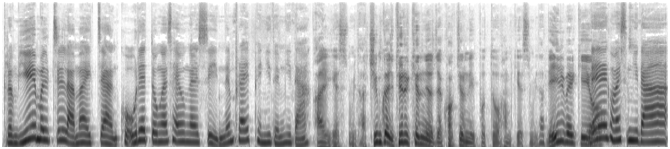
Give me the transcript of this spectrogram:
그럼 유해 물질 남아있지 않고 오랫동안 사용할 수 있는 프라이팬이 됩니다. 알겠습니다. 지금까지 뒤를 캐는 여자 곽지연 리포터와 함께했습니다. 내일 뵐게요. 네, 고맙습니다.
